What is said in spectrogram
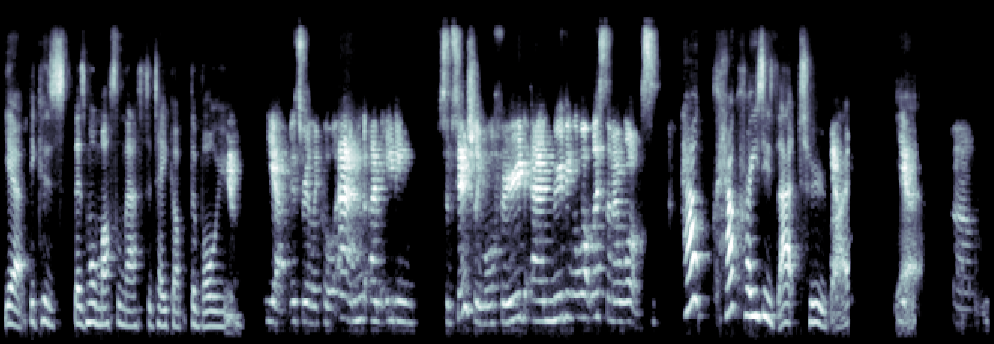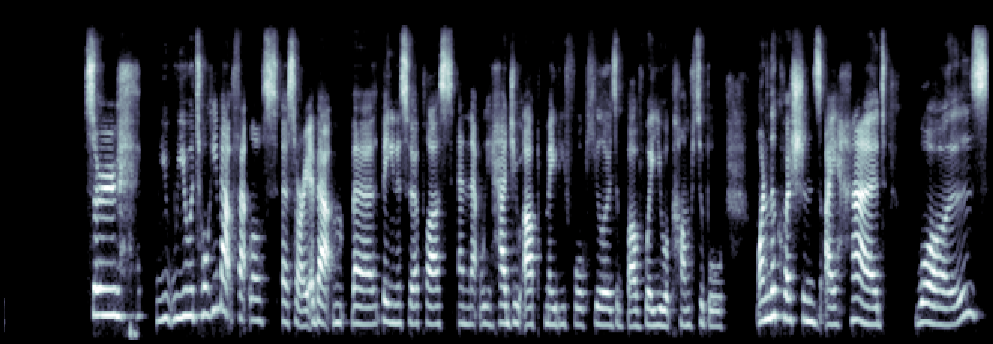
Yeah because there's more muscle mass to take up the volume. Yeah. yeah it's really cool. And i'm eating substantially more food and moving a lot less than i was. How how crazy is that too right? Yeah, yeah. Um, so you you were talking about fat loss, uh, sorry, about uh, being in a surplus, and that we had you up maybe four kilos above where you were comfortable. One of the questions I had was,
